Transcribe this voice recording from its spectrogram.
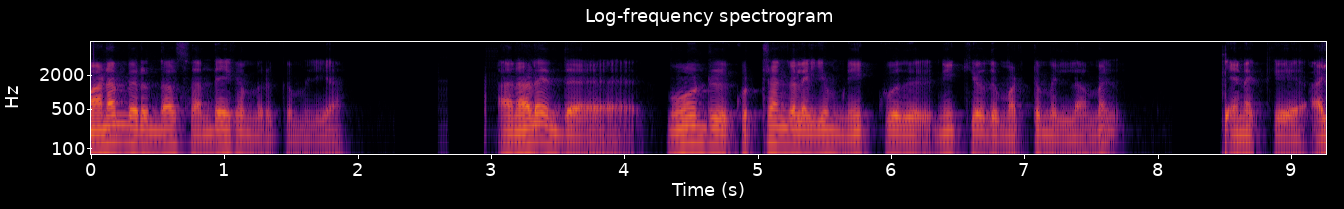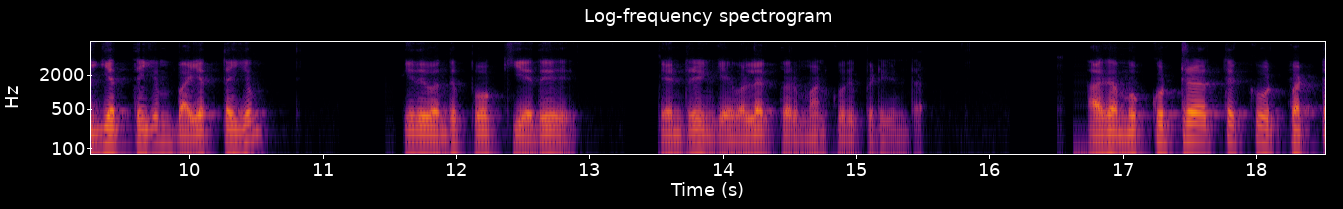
மனம் இருந்தால் சந்தேகம் இருக்கும் இல்லையா? அதனால் இந்த மூன்று குற்றங்களையும் நீக்குவது நீக்கியது மட்டும் இல்லாமல் எனக்கு ஐயத்தையும் பயத்தையும் இது வந்து போக்கியது என்று இங்கே வள்ளல் பெருமான் குறிப்பிடுகின்றார். ஆக முக்குற்றத்துக்கு உட்பட்ட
